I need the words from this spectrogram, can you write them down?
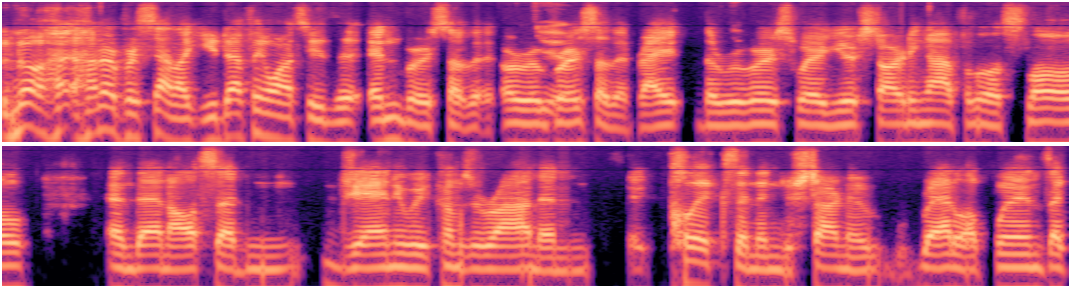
No, hundred percent. Like you definitely want to see the inverse of it or reverse yeah. of it, right? The reverse where you're starting off a little slow, and then all of a sudden January comes around and it clicks, and then you're starting to rattle up wins. Like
